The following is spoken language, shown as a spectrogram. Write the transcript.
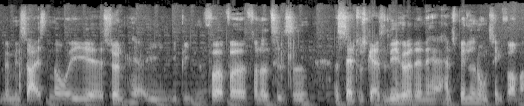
med min 16-årige øh, søn her i, i bilen for, for, for noget tid siden. Og så sagde, du skal altså lige høre den her. Han spillede nogle ting for mig.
